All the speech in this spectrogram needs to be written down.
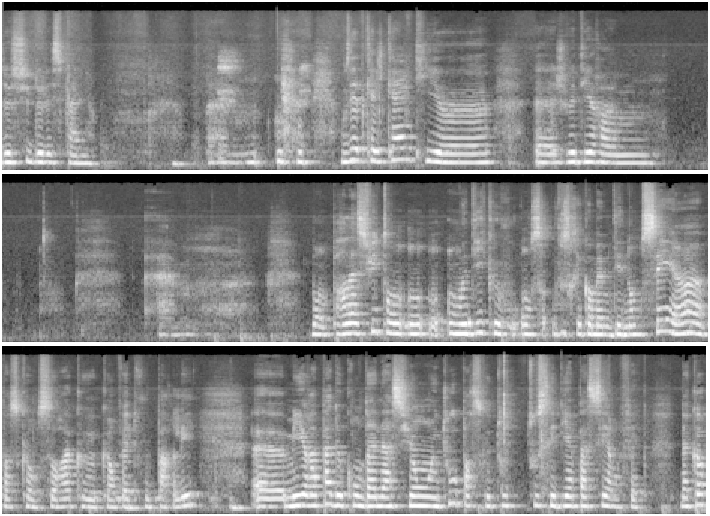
le sud de l'Espagne. Euh, vous êtes quelqu'un qui, euh, euh, je veux dire, bon, par la suite, on, on- on me dit que vous, on vous serez quand même dénoncé, hein, parce qu'on saura que qu'en fait vous parlez, Euh, mais il n'y aura pas de condamnation et tout, parce que tout, tout s'est bien passé en fait, d'accord?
